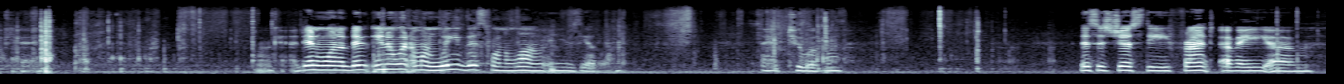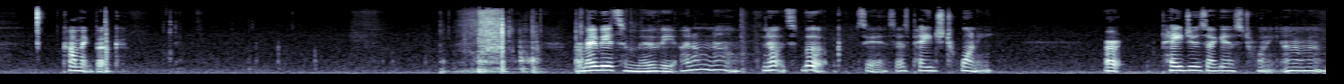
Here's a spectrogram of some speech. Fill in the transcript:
okay. Okay, I didn't want to do... You know what? I'm going to leave this one alone and use the other one. I have two of them. This is just the front of a um, comic book. Or maybe it's a movie. I don't know. No, it's a book. See, it says page 20. Or pages, I guess, 20. I don't know.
